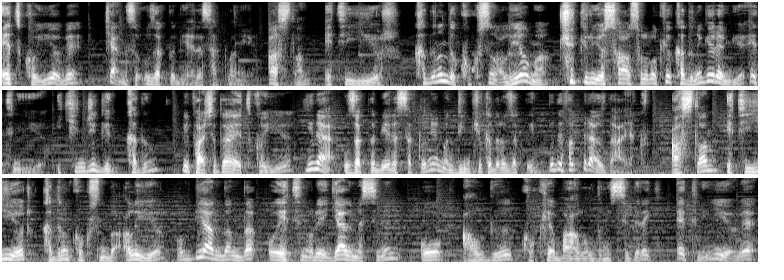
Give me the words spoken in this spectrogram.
et koyuyor ve kendisi uzakta bir yere saklanıyor. Aslan eti yiyor. Kadının da kokusunu alıyor ama kükrüyor sağa sola bakıyor kadını göremiyor etini yiyor. İkinci gün kadın bir parça daha et koyuyor. Yine uzakta bir yere saklanıyor ama dünkü kadar uzak değil. Bu defa biraz daha yakın. Aslan eti yiyor, kadının kokusunu da alıyor. O bir yandan da o etin oraya gelmesinin o aldığı kokuya bağlı olduğunu hissederek etini yiyor ve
